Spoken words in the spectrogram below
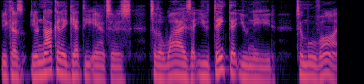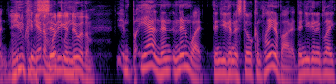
because you're not going to get the answers to the whys that you think that you need to move on. And you, can, get them. What are you going to do with them? But yeah, and then and then what? Then you're gonna still complain about it. Then you're gonna be like,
